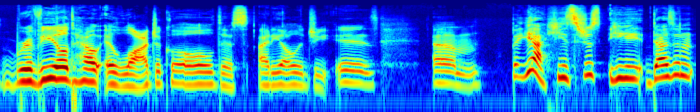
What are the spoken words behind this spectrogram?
revealed how illogical this ideology is. Um, but yeah, he's just he doesn't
